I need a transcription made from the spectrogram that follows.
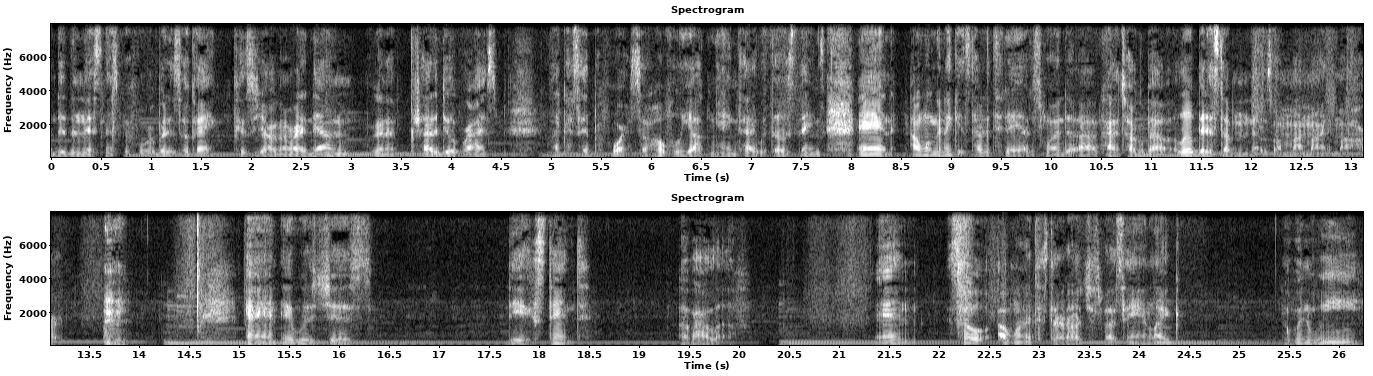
I did the nessness before, but it's okay because y'all gonna write it down and we're gonna try to do a rise, like I said before. So hopefully y'all can hang tight with those things. And I'm gonna get started today. I just wanted to uh, kind of talk about a little bit of something that was on my mind and my heart, and it was just the extent of our love. And so I wanted to start out just by saying, like, when we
